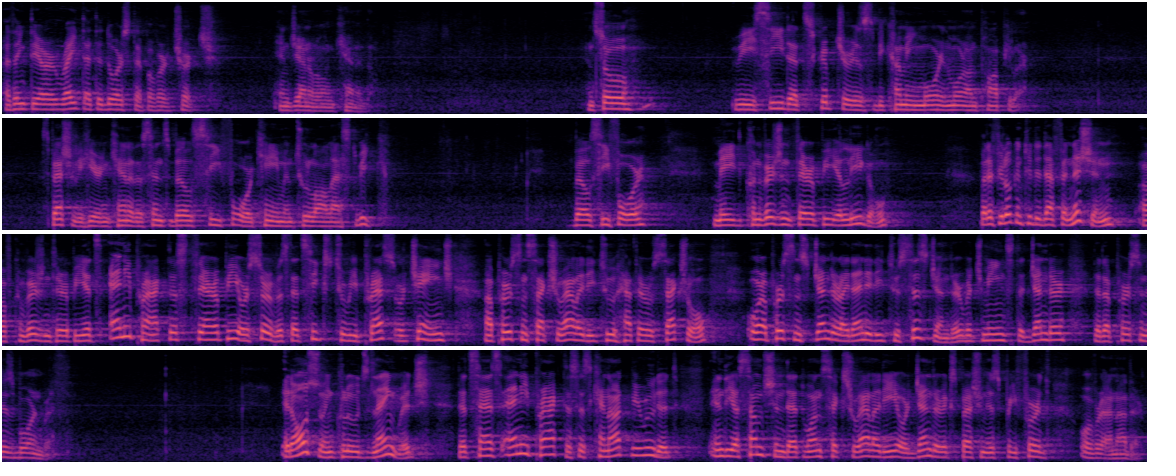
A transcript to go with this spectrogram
I think they are right at the doorstep of our church in general in Canada. And so we see that scripture is becoming more and more unpopular, especially here in Canada since Bill C 4 came into law last week. Bill C 4 made conversion therapy illegal. But if you look into the definition of conversion therapy, it's any practice, therapy, or service that seeks to repress or change a person's sexuality to heterosexual or a person's gender identity to cisgender, which means the gender that a person is born with. It also includes language that says any practices cannot be rooted in the assumption that one sexuality or gender expression is preferred over another.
